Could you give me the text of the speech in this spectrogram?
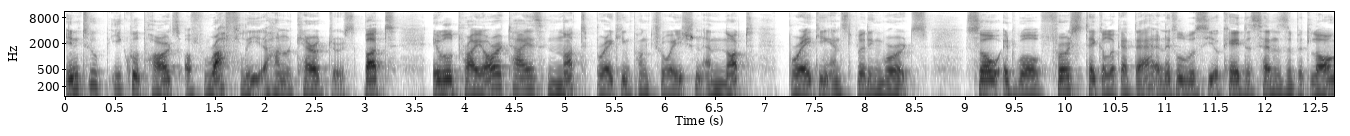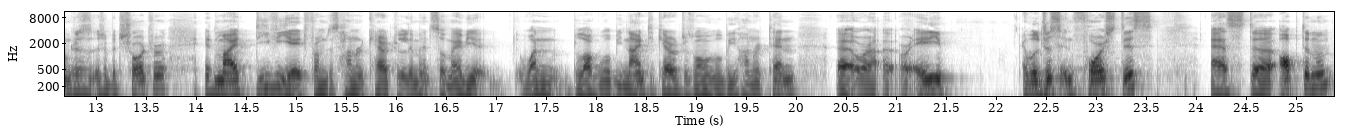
into equal parts of roughly 100 characters, but it will prioritize not breaking punctuation and not breaking and splitting words. So it will first take a look at that, and if it will see, okay, this sentence is a bit long, this is a bit shorter, it might deviate from this 100 character limit. So maybe one block will be 90 characters, one will be 110 uh, or, uh, or 80. It will just enforce this as the optimum.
